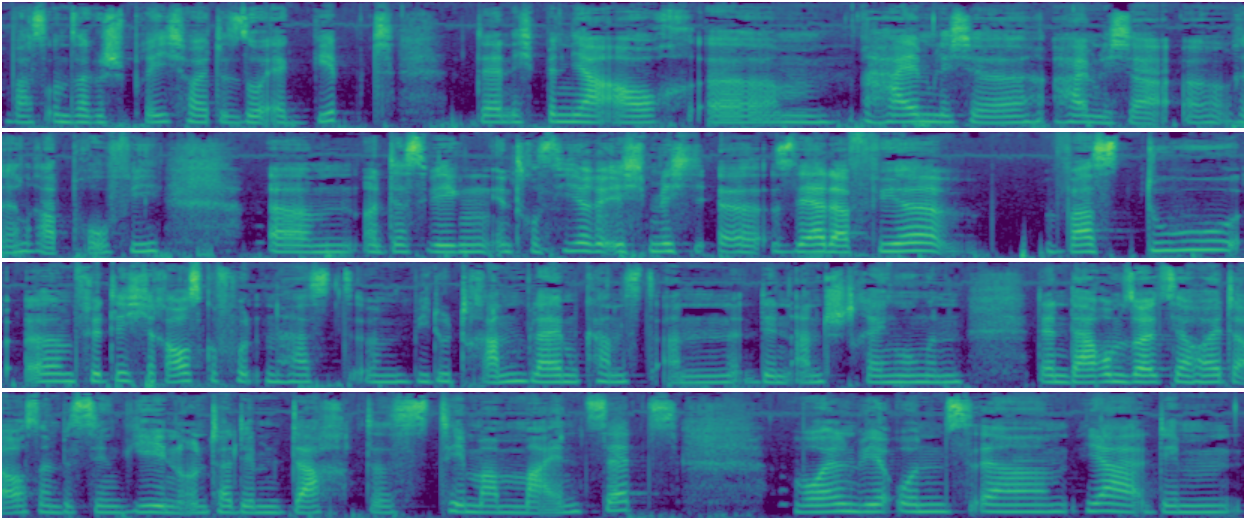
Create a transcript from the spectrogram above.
was unser Gespräch heute so ergibt. Denn ich bin ja auch ähm, heimliche, heimlicher äh, Rennradprofi. Ähm, und deswegen interessiere ich mich äh, sehr dafür, was du ähm, für dich herausgefunden hast, ähm, wie du dranbleiben kannst an den Anstrengungen. Denn darum soll es ja heute auch so ein bisschen gehen. Unter dem Dach des Thema Mindsets wollen wir uns ähm, ja dem,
